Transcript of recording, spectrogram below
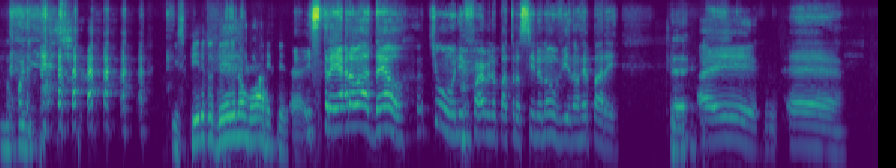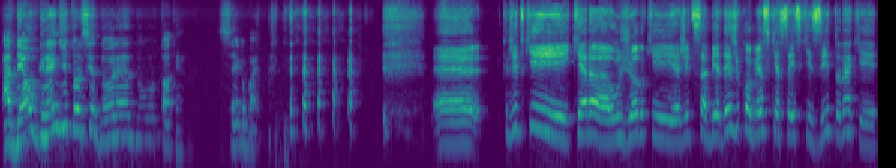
no podcast. espírito dele não morre, filho. É, estrearam o Adel. Tinha um uniforme no patrocínio, não vi, não reparei. É. Aí. É... Adel, grande torcedora do Tottenham. Segue o baile. é, acredito que, que era um jogo que a gente sabia desde o começo que ia ser esquisito, né? Que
